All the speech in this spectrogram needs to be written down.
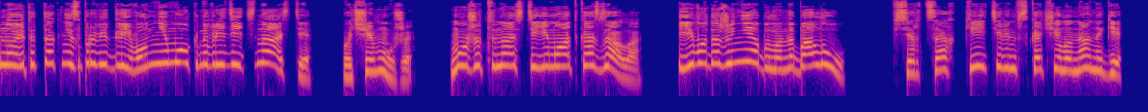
«Но это так несправедливо! Он не мог навредить Насте!» «Почему же? Может, Настя ему отказала? Его даже не было на балу!» В сердцах Кейтерин вскочила на ноги,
